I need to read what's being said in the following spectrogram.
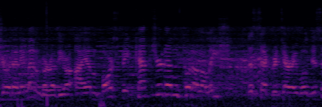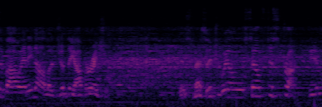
should any member of your IM force be captured and put on a leash, the Secretary will disavow any knowledge of the operation. This message will self-destruct in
